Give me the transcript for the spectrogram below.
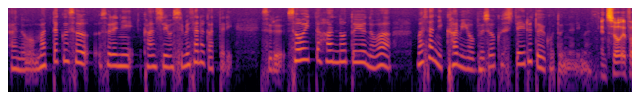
あの全くそそれに関心を示さなかったりするそういった反応というのはまさに神を侮辱しているということになります。So、if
